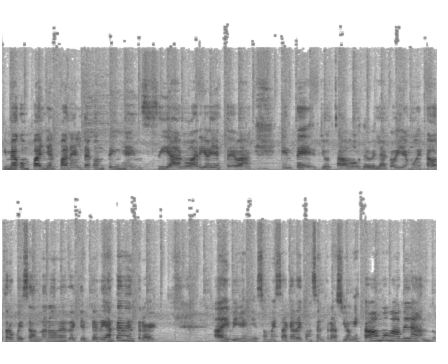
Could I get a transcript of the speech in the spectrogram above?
y me acompaña el panel de contingencia, Guario y Esteban. Gente, yo he estado, de verdad que hoy hemos estado tropezándonos desde que, desde antes de entrar. Ay, bien, eso me saca de concentración. Estábamos hablando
